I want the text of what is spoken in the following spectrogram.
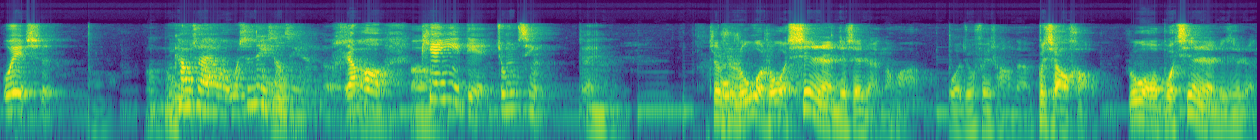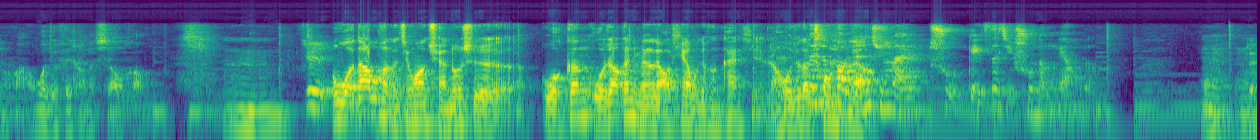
我也是。你看不出来我我是内向型人格，然后偏一点中性，对。就是如果说我信任这些人的话，我就非常的不消耗；如果我不信任这些人的话，我就非常的消耗。嗯，就是我大部分的情况全都是我跟我知道跟你们聊天我就很开心，然后我就在充能量。靠人。群来输给自己输能量的，嗯，嗯对，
